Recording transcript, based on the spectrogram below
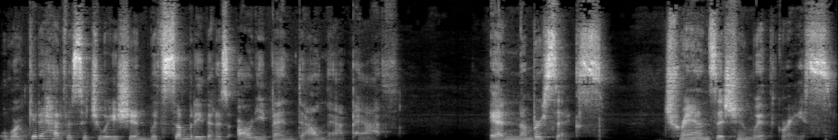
or get ahead of a situation with somebody that has already been down that path. And number six, transition with grace.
